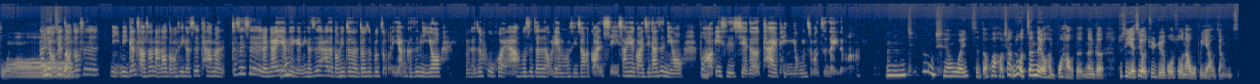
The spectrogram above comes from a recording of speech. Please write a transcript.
哦，那有那种就是你你跟厂商拿到东西，可是他们就是是人家叶配给你，可是他的东西真的就是不怎么样，可是你又可能是互惠啊，或是真的有联盟形象的关系、商业关系，但是你又不好意思写的太平庸，怎么之类的吗？嗯。目前为止的话，好像如果真的有很不好的那个，就是也是有拒绝过，说那我不要这样子。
